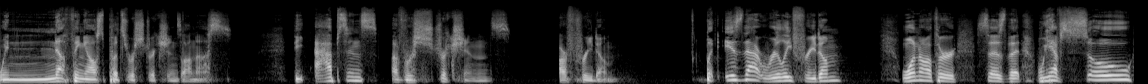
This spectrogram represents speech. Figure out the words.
when nothing else puts restrictions on us. The absence of restrictions are freedom. But is that really freedom? One author says that we have so,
